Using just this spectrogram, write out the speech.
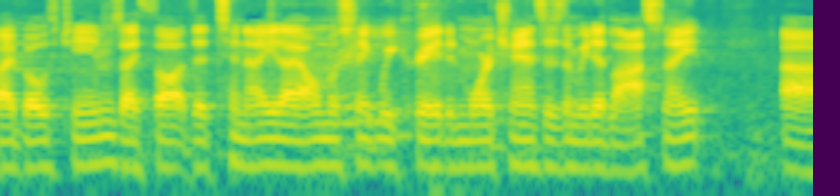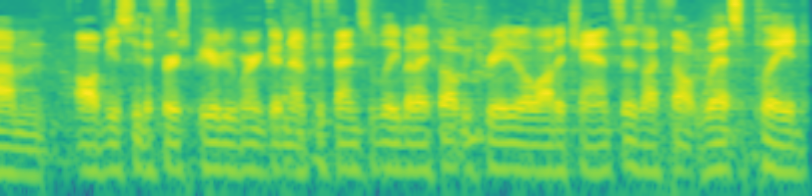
by both teams. I thought that tonight, I almost think we created more chances than we did last night. Um, obviously, the first period we weren't good enough defensively, but I thought we created a lot of chances. I thought West played,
